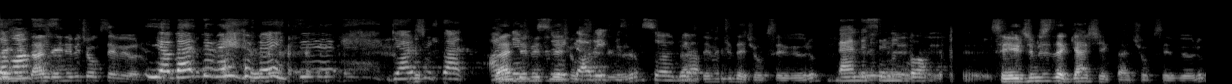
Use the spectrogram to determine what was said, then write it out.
ben Zeynep- zaman- ben Zeynep'i çok seviyorum. Ya ben de Me- Mehdi gerçekten Ben annem de sürekli çok arayıp seviyorum. söylüyor. Ben Demet'i de çok seviyorum. Ben de seni Ee, bu. e, Seyircimizi de gerçekten çok seviyorum.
